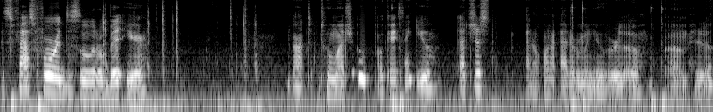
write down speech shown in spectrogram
Let's fast forward this a little bit here. Not too much. Oop, okay, thank you. That's just, I don't want to add a maneuver though. Um, hello.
